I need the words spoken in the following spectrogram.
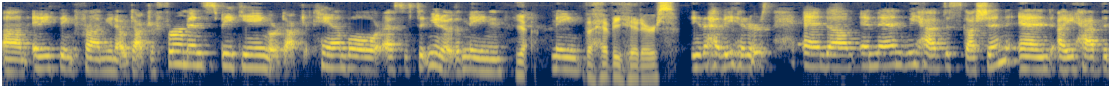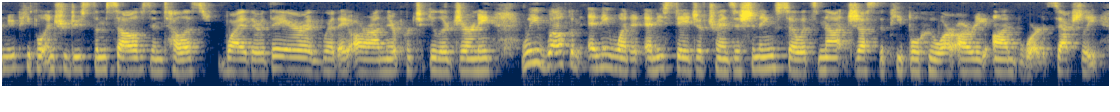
um, anything from you know Dr. Fuhrman speaking or Dr. Campbell or Esselstyn, you know the main yeah main the heavy hitters, the heavy hitters, and um, and then we have discussion, and I have the new people introduce themselves and tell us why they're there and where they are on their particular journey. We welcome anyone at any stage of transitioning, so it's not just the people who are already on board. It's actually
